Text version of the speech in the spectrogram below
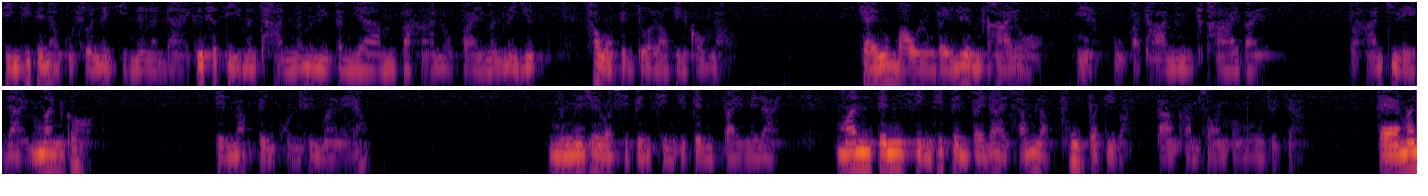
สิ่งที่เป็นอกุศลในจิตนั่นแหละได้ คือสติมันทันแล้วมันมีปัญญา มันประหารออกไป มันไม่ยึดเข้ามาเป็นตัวเราเป็นของเรา ใจมันเบาลงไปเลื่อนคลายออก เนี่ย อุปทานมันคลายไป ประหารกิเลสได้ มันก็เป็นมรรคเป็นผลขึ้นมาแล้ว มันไม่ใช่ว่าสิเป็นสิ่งที่เป็นไปไม่ได้ มันเป็นสิ่งที่เป็นไปได้สำหรับผู้ปฏิบัติตามคำสอนของพระพุทธเจ้า แต่มัน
